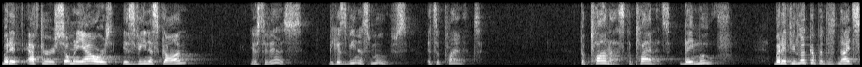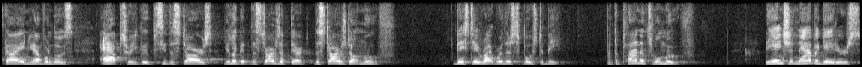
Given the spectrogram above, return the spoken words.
But if after so many hours, is Venus gone? Yes, it is, because Venus moves. It's a planet. The planets, the planets, they move. But if you look up at the night sky and you have one of those apps where you can see the stars, you look at the stars up there, the stars don't move. They stay right where they're supposed to be. But the planets will move. The ancient navigators,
